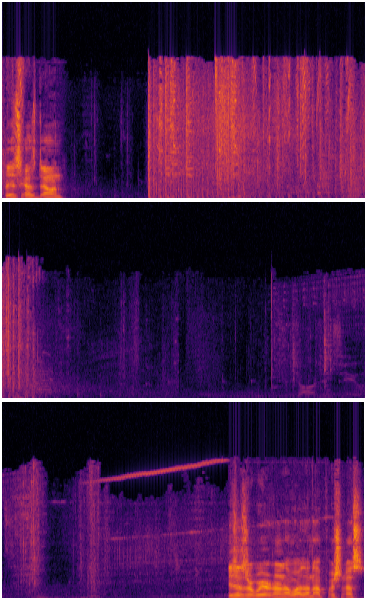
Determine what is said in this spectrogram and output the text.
What these guys doing? These guys are weird. I don't know why they're not pushing us.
